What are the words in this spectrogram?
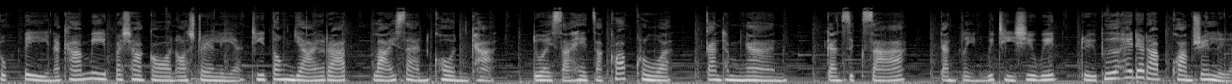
ทุกๆ ปีนะคะ มีประชากรออสเตรเลียที่ต้องย้ายรัฐหลายแสนคนค่ะ ด้วยสาเหตุจากครอบครัว การทำงาน การศึกษา การเปลี่ยนวิถีชีวิต หรือเพื่อให้ได้รับความช่วยเหลือ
